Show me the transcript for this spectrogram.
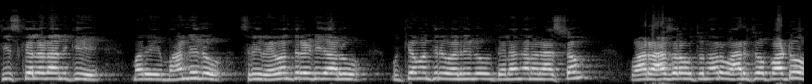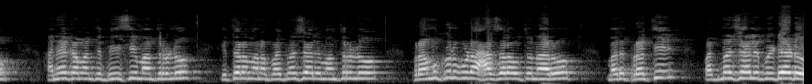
తీసుకెళ్ళడానికి మరి మాన్యులు శ్రీ రేవంత్ రెడ్డి గారు ముఖ్యమంత్రి వర్యులు తెలంగాణ రాష్ట్రం వారు హాజరవుతున్నారు. వారితో పాటు అనేక మంది బీసీ మంత్రులు ఇతర మన పద్మశాలి మంత్రులు ప్రముఖులు కూడా హాజరవుతున్నారు. మరి ప్రతి పద్మశాలి బిడ్డాడు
